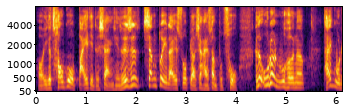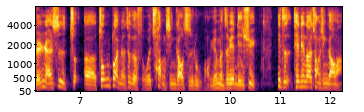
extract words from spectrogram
哦，一个超过百点的下影线，所以是相对来说表现还算不错。可是无论如何呢，台股仍然是中呃中断了这个所谓创新高之路哦。原本这边连续一直天天都在创新高嘛，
